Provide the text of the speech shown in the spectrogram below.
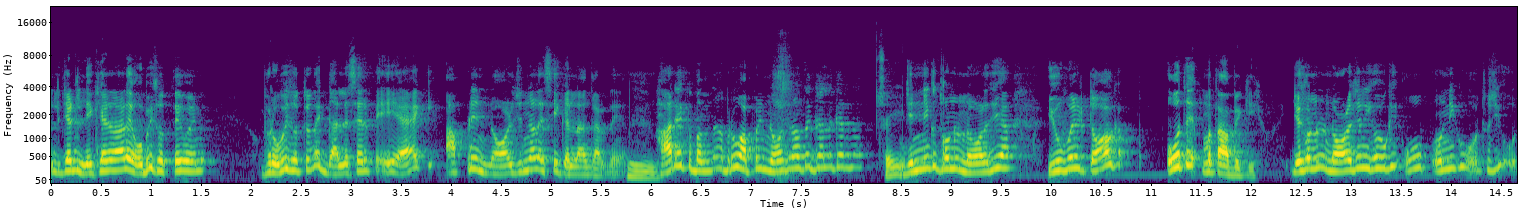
ਜਿਹੜੇ ਲਿਖਣ ਵਾਲੇ ਉਹ ਵੀ ਸੁੱਤੇ ਹੋਏ ਨੇ। ਪਰ ਉਹ ਵੀ ਸੁੱਤੇ ਹੁੰਦੇ। ਗੱਲ ਸਿਰਫ ਇਹ ਹੈ ਕਿ ਆਪਣੀ ਨੌਲੇਜ ਨਾਲ ਅਸੀਂ ਗੱਲਾਂ ਕਰਦੇ ਹਾਂ। ਹਰ ਇੱਕ ਬੰਦਾ ਬ్రో ਆਪਣੀ ਨੌਲੇਜ ਨਾਲ ਤਾਂ ਗੱਲ ਕਰਦਾ। ਜਿੰਨੀ ਕੁ ਤੁਹਾਨੂੰ ਨੌਲੇਜ ਆ ਯੂ ਵਿਲ ਟਾਕ ਉਹਦੇ ਮੁਤਾਬਿਕ ਹੀ। ਜੇ ਤੁਹਾਨੂੰ ਨੌਲੇਜ ਨਹੀਂ ਹੋਊਗੀ ਉਹ ਉਨੀ ਕੁ ਤੁਸੀਂ ਉਹ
